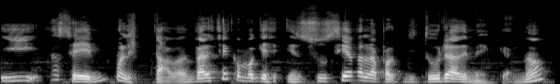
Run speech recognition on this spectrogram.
y no sé, me molestaba, me parecía como que ensuciaba la partitura de Menken, ¿no?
